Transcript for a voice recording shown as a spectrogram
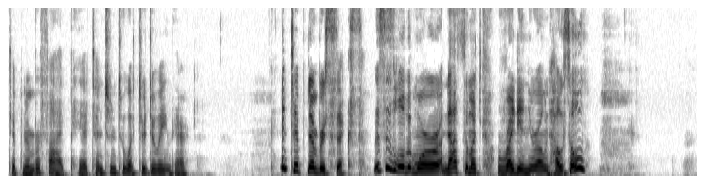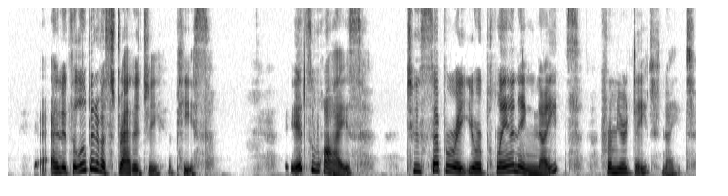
Tip number five pay attention to what you're doing there. And tip number six this is a little bit more, not so much right in your own household, and it's a little bit of a strategy piece. It's wise to separate your planning nights from your date night.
